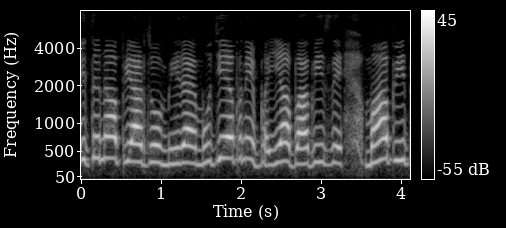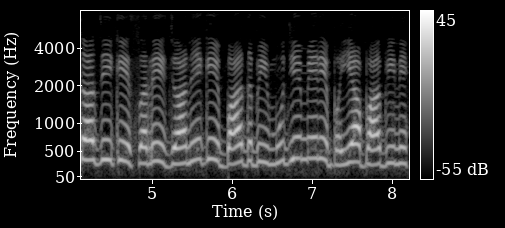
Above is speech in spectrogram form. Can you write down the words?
इतना प्यार जो मिला है, मुझे अपने भैया भाभी से, माँ पिताजी के चले जाने के बाद भी मुझे मेरे भैया भाभी ने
